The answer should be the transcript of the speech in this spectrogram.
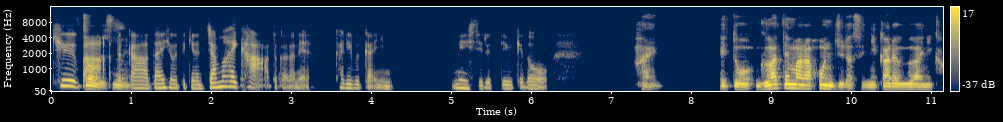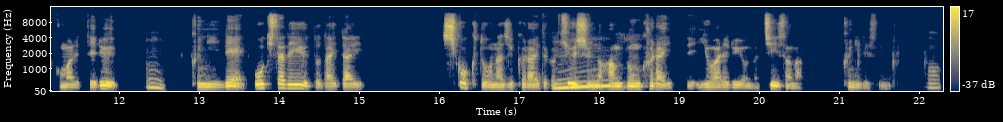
キューバとか代表的なジャマイカとかがね、カリブ海に面してるっていうけど、はい。えっと、グアテマラ、ホンジュラス、ニカラグアに囲まれてるうん。国で、大きさで言うと大体四国と同じくらいとか、うん九州の半分くらいって言われるような小さな国ですね。そっ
